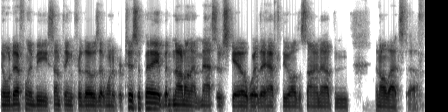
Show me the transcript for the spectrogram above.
it will definitely be something for those that want to participate, but not on that massive scale where they have to do all the sign up and and all that stuff.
